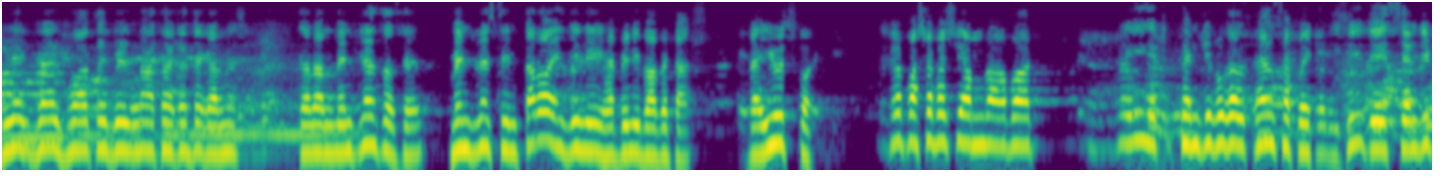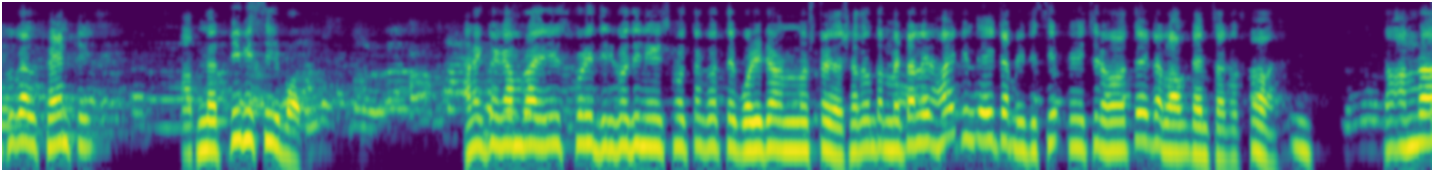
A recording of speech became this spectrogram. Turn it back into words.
ডিরেক্ট ড্রাইভ হওয়াতে বেল না থাকাতে গার্মেন্টস যারা মেনটেন্যান্স আছে মেনটেন্যান্স টিম তারাও ইজিলি হ্যাপিলি ভাবে কাজ ইউজ করে। এটার পাশাপাশি আমরা আবার এই সেন্ট্রিফুগাল ফ্যান সাপ্লাই করেছি যে সেন্ট্রিফুগাল ফ্যানটি আপনার পিভিসি বল। অনেক জায়গায় আমরা ইউজ করি, দীর্ঘদিন ইউজ করতে করতে বডিটা নষ্ট হয়ে যায়। সাধারণত মেটালের হয়, কিন্তু এইটা পিভিসি পিভিসির হওয়াতে এটা লং টাইম সার্ভিস হয়। তো আমরা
